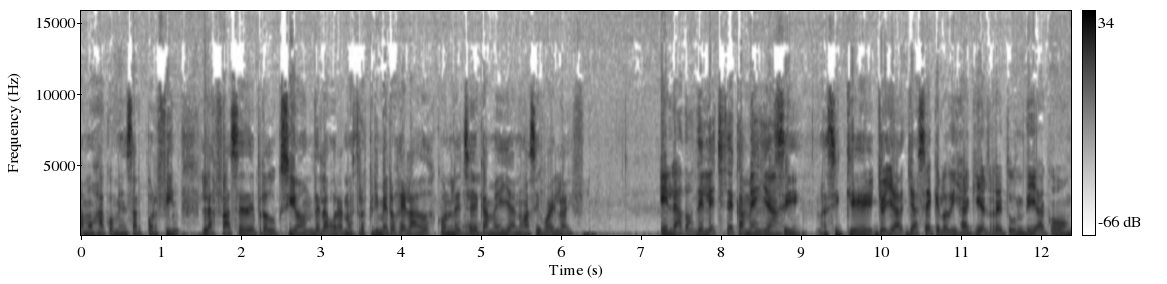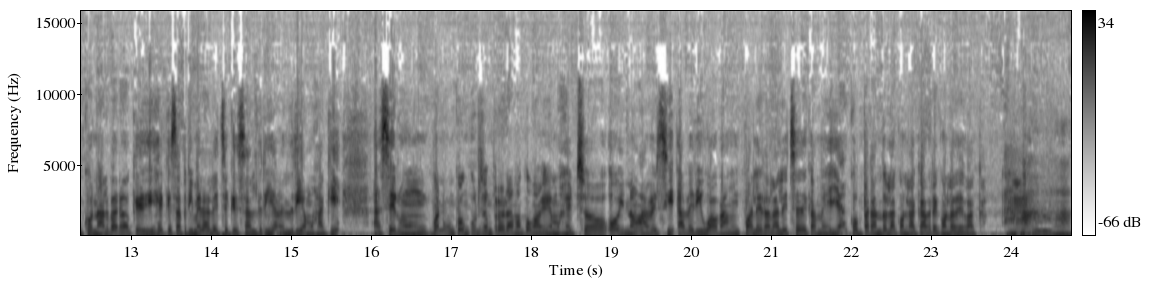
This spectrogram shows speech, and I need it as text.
vamos a comenzar por fin la fase de producción de elaborar nuestros primeros helados con leche Oh. de camella en Oasis Wildlife. Helados de leche de camella. Sí, así que yo ya, ya sé que lo dije aquí el reto un día con, con Álvaro, que dije que esa primera leche que saldría, vendríamos aquí a hacer un, bueno, un concurso, un programa como habíamos hecho hoy, ¿no? A ver si averiguaban cuál era la leche de camella comparándola con la cabra y con la de vaca. Ah.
